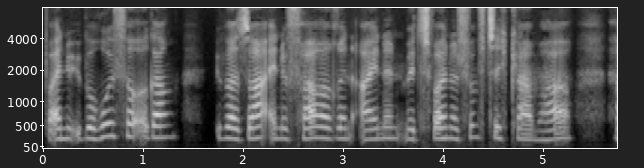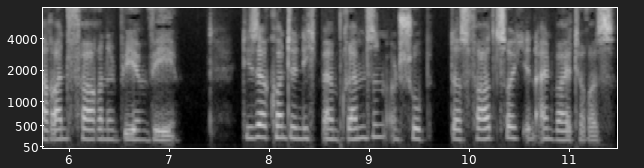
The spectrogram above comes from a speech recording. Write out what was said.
Bei einem Überholvorgang übersah eine Fahrerin einen mit 250 km/h heranfahrenden BMW. Dieser konnte nicht mehr bremsen und schob das Fahrzeug in ein weiteres.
